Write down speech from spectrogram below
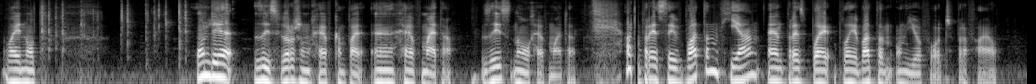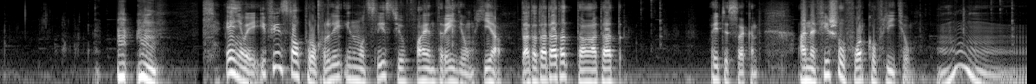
Why not? Only this version have compi uh, have meta. This no have meta. Okay, press save button here and press play play button on your Forge profile. anyway, if you install properly in mods list, you find Radium here. Wait a second. Unofficial fork of Lithium. Mmm.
